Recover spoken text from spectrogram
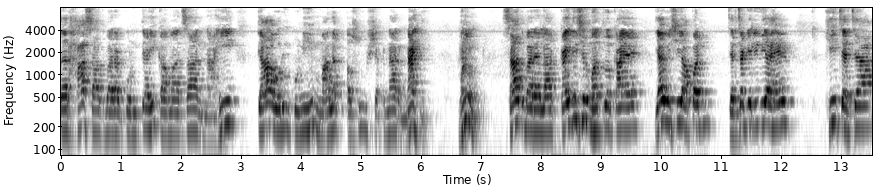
तर हा सातबारा कोणत्याही कामाचा नाही. त्यावरून कोणीही मालक असू शकणार नाही. म्हणून सातबाऱ्याला कायदेशीर महत्त्व काय आहे याविषयी आपण चर्चा केलेली आहे. ही चर्चा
